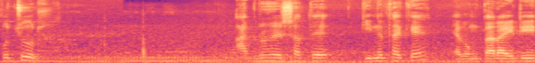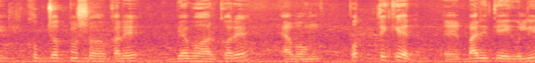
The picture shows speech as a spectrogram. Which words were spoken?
প্রচুর আগ্রহের সাথে কিনে থাকে এবং তারা এটি খুব যত্ন সহকারে ব্যবহার করে এবং প্রত্যেকের বাড়িতে এগুলি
